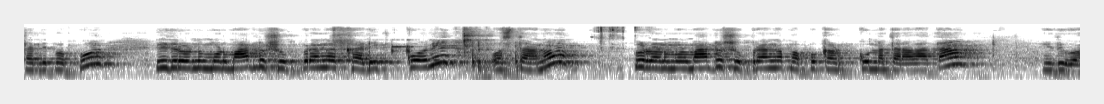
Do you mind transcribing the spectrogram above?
కందిపప్పు. ఇది రెండు మూడు మాటలు శుభ్రంగా కడుక్కొని వస్తాను. ఇప్పుడు రెండు మూడు మాటలు శుభ్రంగా పప్పు కడుక్కున్న తర్వాత ఇదిగో.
